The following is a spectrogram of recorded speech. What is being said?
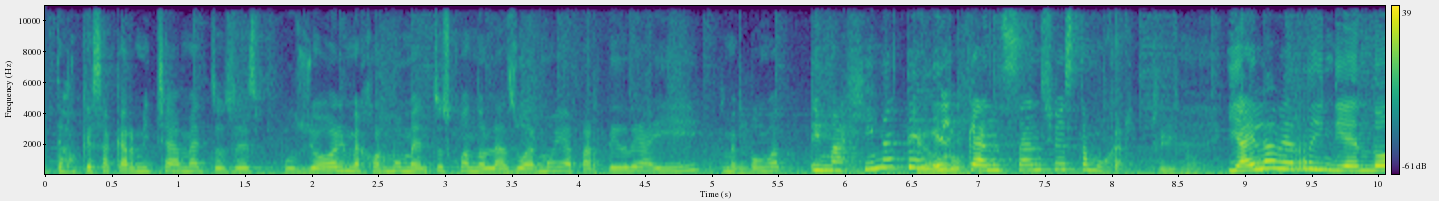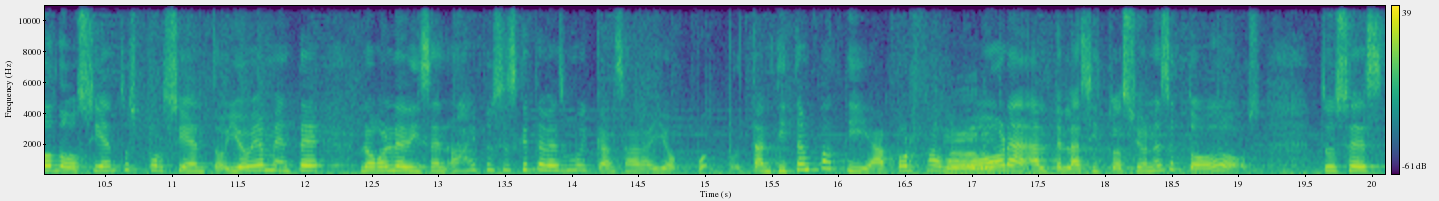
tengo que sacar mi chama, entonces pues yo el mejor momento es cuando las duermo y a partir de ahí me pongo a... Imagínate el cansancio de esta mujer. Sí, ¿no? Y ahí la ves rindiendo 200% y obviamente luego le dicen, ay, pues es que te ves muy cansada. yo, tantita empatía, por favor, ante las situaciones de todos. Entonces,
